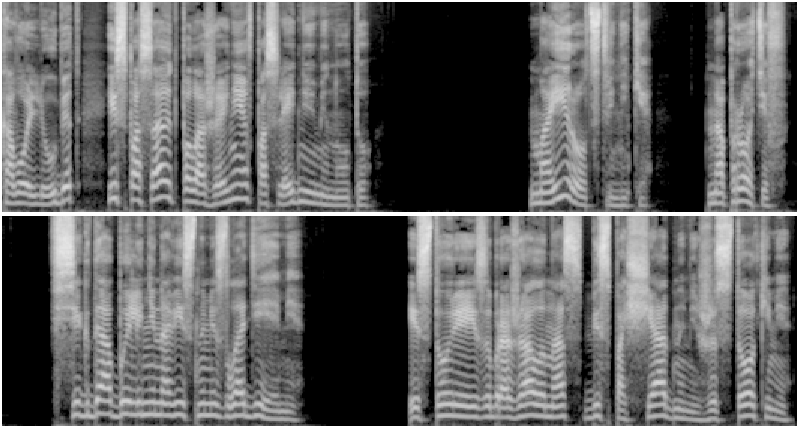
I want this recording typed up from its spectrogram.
кого любят, и спасают положение в последнюю минуту. Мои родственники, напротив, всегда были ненавистными злодеями. История изображала нас беспощадными, жестокими,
